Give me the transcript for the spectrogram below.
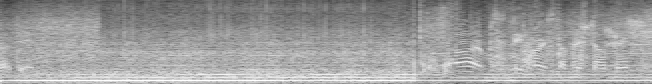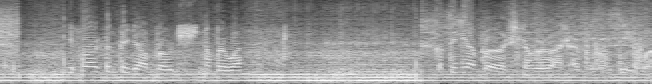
Okay. Tower, RPC 4 established downwind. Before continue approach number 1. Continue approach, number 1, RPC 4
